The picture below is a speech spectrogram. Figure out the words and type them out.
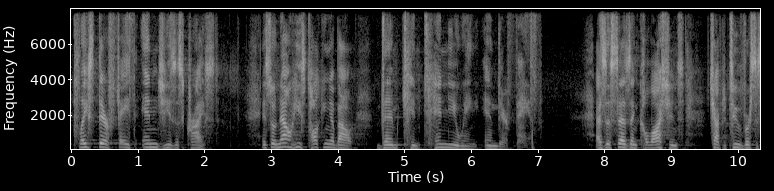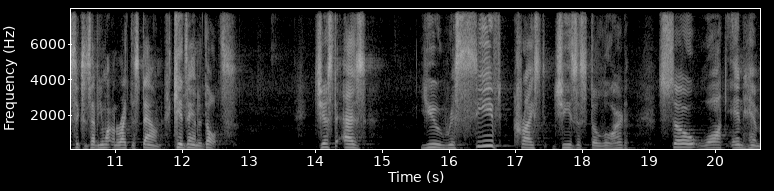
placed their faith in Jesus Christ. And so now he's talking about them continuing in their faith. As it says in Colossians chapter 2, verses 6 and 7. You might want to write this down, kids and adults. Just as you received Christ Jesus the Lord, so walk in him,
